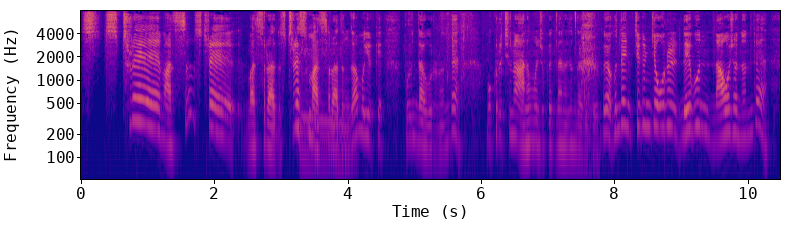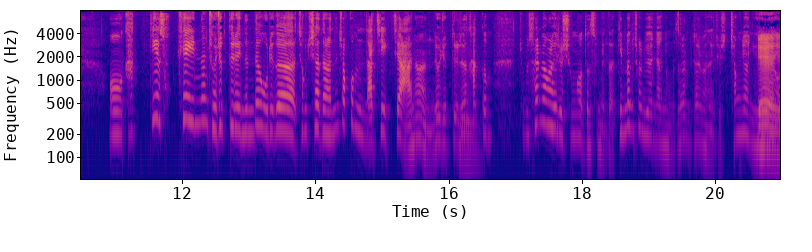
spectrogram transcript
스트레마스 스트레마스라도 스트레스 마스라든가 뭐 이렇게 부른다고 그러는데 뭐 그렇지는 않으면 좋겠다는 생각이 들고요. 근데 지금 이제 오늘 네 분 나오셨는데 어, 각기 속해 있는 조직들이 있는데 우리가 정치자들한테는 조금 낯이 익지 않은 조직들이라 음. 가끔 좀 설명을 해 주시면 어떻습니까? 김병철 위원장님부터 설명해 주시죠. 청년 예, 유니온이 예,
